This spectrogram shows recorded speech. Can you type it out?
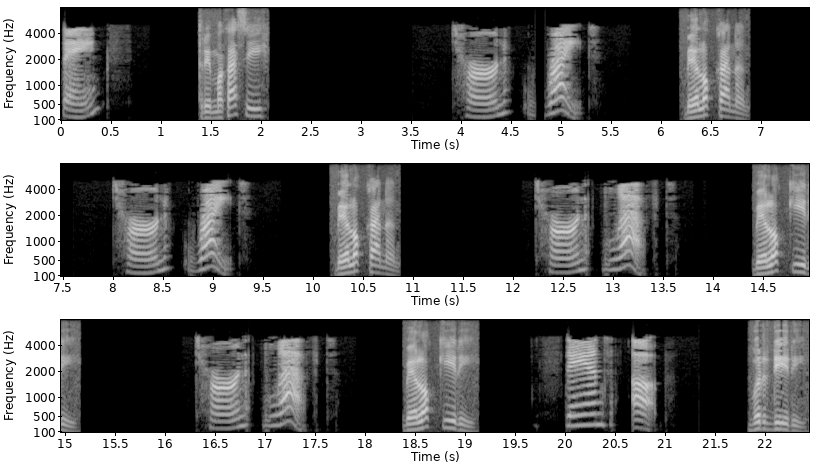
thanks, terima kasih. turn right, Belok kanan, turn right, belok kanan. turn left, Belok kiri, turn left, belok kiri. stand up, Berdiri,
